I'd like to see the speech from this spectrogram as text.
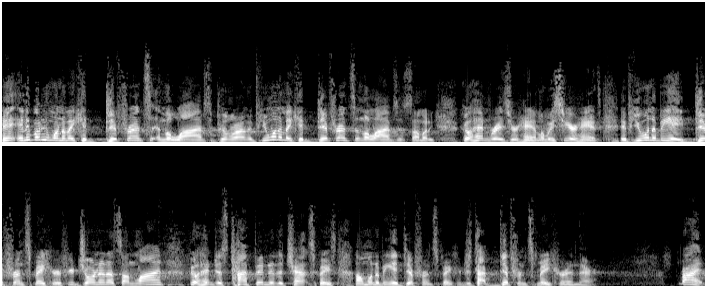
Anybody want to make a difference in the lives of people around? If you want to make a difference in the lives of somebody, go ahead and raise your hand. Let me see your hands. If you want to be a difference maker, if you're joining us online, go ahead and just type into the chat space. I want to be a difference maker. Just type difference maker in there. Right.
